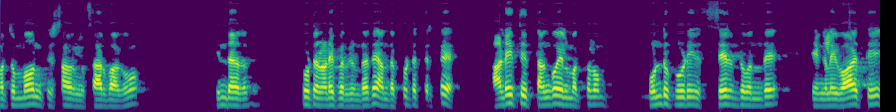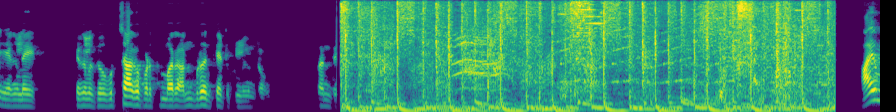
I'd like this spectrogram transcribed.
மற்றும் மோகன் கிருஷ்ணா அவர்கள் சார்பாகவும் இந்த கூட்டம் நடைபெறுகின்றது. அந்த கூட்டத்திற்கு அனைத்து தங்கோயில் மக்களும் ஒன்று கூடி சேர்ந்து வந்து எங்களை வாழ்த்தி எங்களை எங்களுக்கு உற்சாகப்படுத்துமாறு அன்புடன் கேட்டுக்கொள்கின்றோம் நன்றி I am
